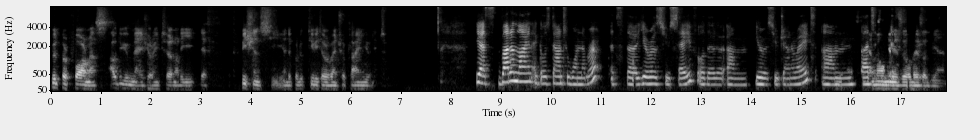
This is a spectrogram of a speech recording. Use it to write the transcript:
good performance. How do you measure internally the efficiency and the productivity of a venture client unit? Yes. Bottom line, it goes down to one number. It's the euros you save or the um, euros you generate. Um, but money is always at the end.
